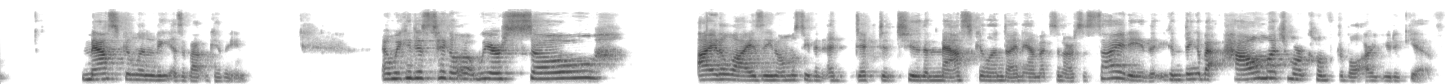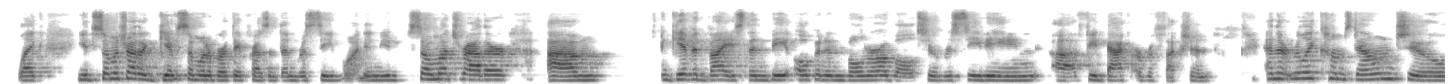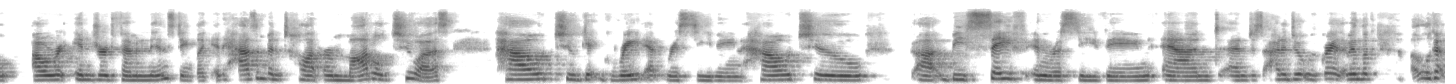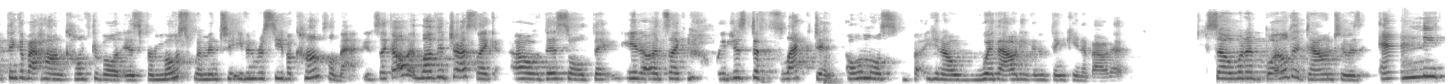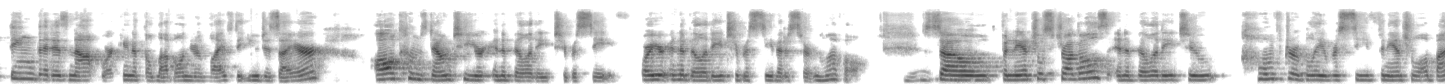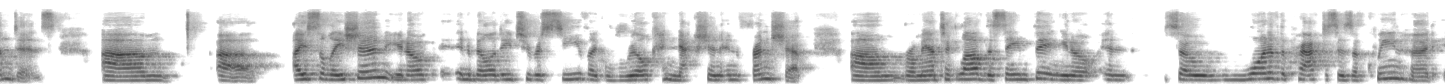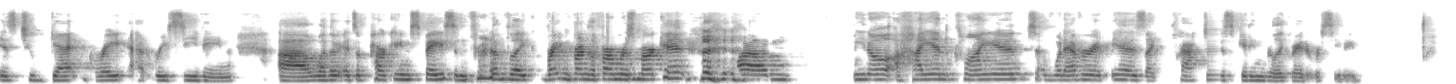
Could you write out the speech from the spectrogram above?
masculinity is about giving. And we can just take a look, we are so idolizing, almost even addicted to the masculine dynamics in our society that you can think about how much more comfortable are you to give. Like you'd so much rather give someone a birthday present than receive one, and you'd so much rather um, give advice than be open and vulnerable to receiving uh, feedback or reflection. And that really comes down to our injured feminine instinct. Like it hasn't been taught or modeled to us how to get great at receiving, how to uh, be safe in receiving and and just how to do it with grace. I mean, look, look at think about how uncomfortable it is for most women to even receive a compliment. It's like, oh, I love the dress. Like, oh, this old thing. You know, it's like we just deflect it almost, you know, without even thinking about it. So what I've boiled it down to is anything that is not working at the level in your life that you desire, all comes down to your inability to receive or your inability to receive at a certain level. So, financial struggles, inability to comfortably receive financial abundance, um, uh, isolation, you know, inability to receive like real connection and friendship, um, romantic love, the same thing, you know, and so one of the practices of queenhood is to get great at receiving uh, whether it's a parking space in front of like right in front of the farmers market um, you know, a high end client, whatever it is, like practice getting really great at receiving.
